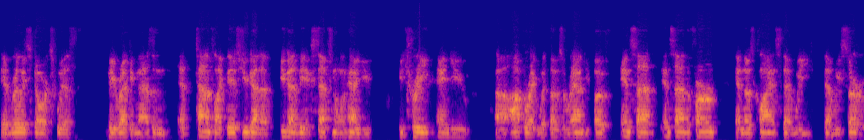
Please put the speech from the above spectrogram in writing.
it really starts with be recognizing at times like this you gotta you gotta be exceptional in how you you treat and you uh, operate with those around you both inside inside the firm and those clients that we that we serve.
